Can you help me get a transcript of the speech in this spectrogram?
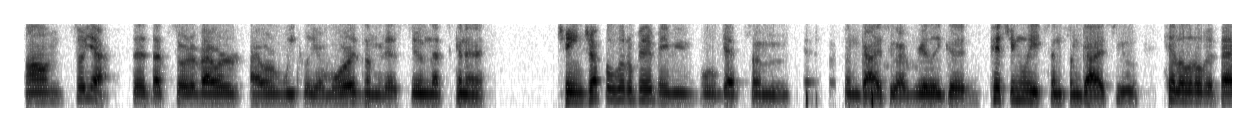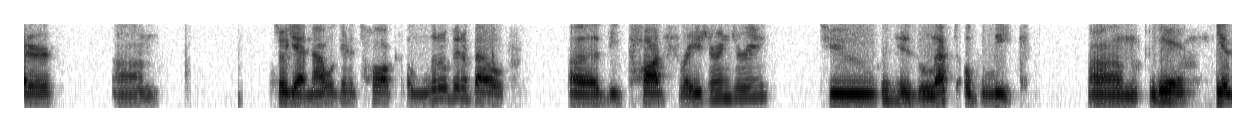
Um, so yeah, that, that's sort of our our weekly awards. I'm going to assume that's going to change up a little bit. Maybe we'll get some some guys who have really good pitching weeks and some guys who hit a little bit better. Um, so yeah, now we're going to talk a little bit about uh, the Todd Frazier injury to Mhm. his left oblique. Um, Yeah. he has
